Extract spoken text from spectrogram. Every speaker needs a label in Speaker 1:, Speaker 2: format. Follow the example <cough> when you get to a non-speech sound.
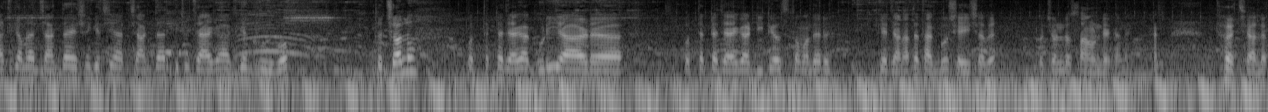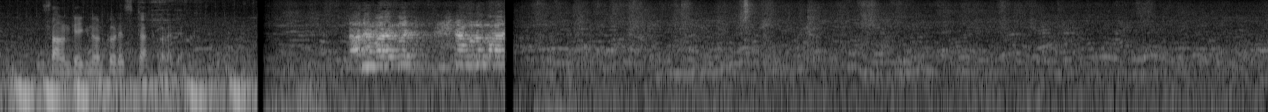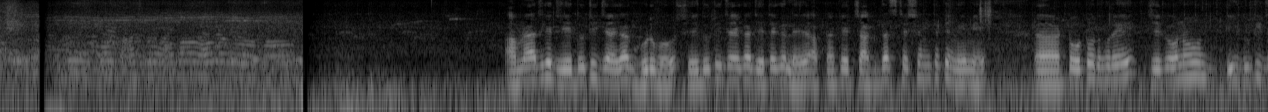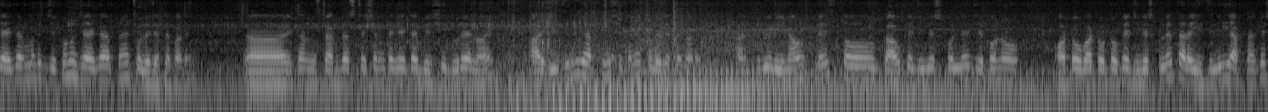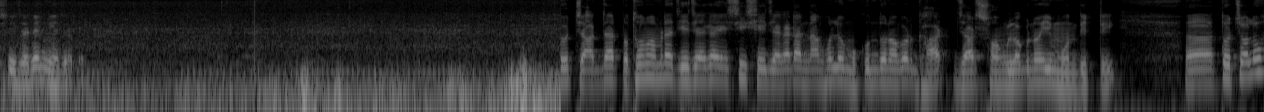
Speaker 1: আজকে আমরা চাকদা এসে গেছি আর চাকদার কিছু জায়গা আজকে ঘুরবো। তো চলো, প্রত্যেকটা জায়গা ঘুরি আর প্রত্যেকটা জায়গার ডিটেলস তোমাদেরকে জানাতে থাকব সেই হিসাবে। প্রচণ্ড সাউন্ড এখানে। <laughs> তো চলো সাউন্ডকে ইগনোর করে স্টার্ট করা যাক
Speaker 2: তাহলে এবার একবার কৃষ্ণাগুলো করা
Speaker 1: আমরা আজকে যে দুটি জায়গা ঘুরবো, সেই দুটি জায়গা যেতে গেলে আপনাকে চাকদা স্টেশন থেকে নেমে টোটো ধরে যে কোনো, এই দুটি জায়গার মধ্যে যে কোনো জায়গা আপনারা চলে যেতে পারেন। এখান চাকদা স্টেশন থেকে এটা বেশি দূরে নয়, আর ইজিলি আপনি সেখানে চলে যেতে পারেন। আর খুবই রিনাউন্স প্লেস তো কাউকে জিজ্ঞেস করলে, যে কোনো অটো বা টোটোকে জিজ্ঞেস করলে তারা ইজিলি আপনাকে সেই জায়গায় নিয়ে যাবে। তো চাকদার প্রথম আমরা যে জায়গায় এসেছি, সেই জায়গাটার নাম হলো মুকুন্দনগর ঘাট, যার সংলগ্ন এই মন্দিরটি। তো চলো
